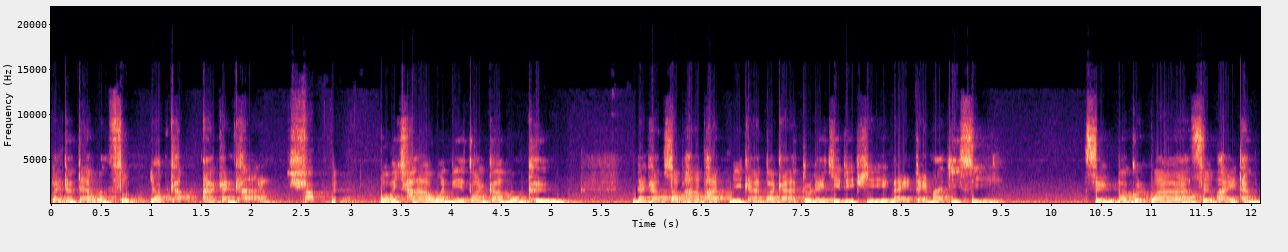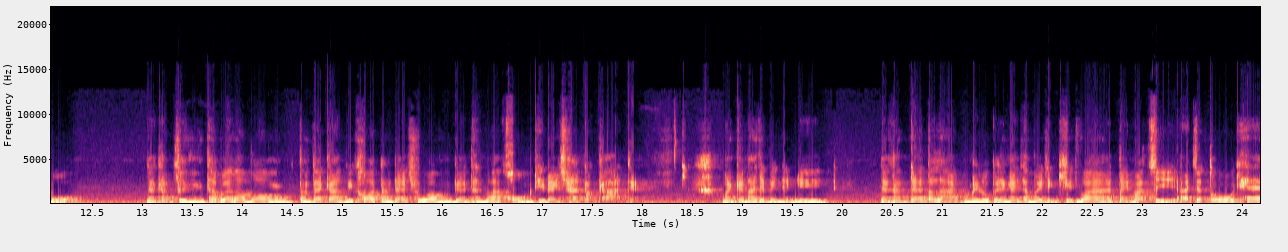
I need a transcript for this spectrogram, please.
ไปตั้งแต่วันศุกร์ยอดขาอ่าการขายครับช่วงเช้าวันนี้ตอน9โมงครึ่งนะครับสภาพัฒน์มีการประกาศตัวเลข GDP ในไตรมาสที่ 4 ซึ่งปรากฏว่าเซอร์ไพรส์ทางบวกนะครับซึ่งถ้าเกิดเรามองตั้งแต่การวิเคราะห์ตั้งแต่ช่วงเดือนธันวาคมที่แบงก์ชาติประกาศเนี่ยมันก็น่าจะเป็นอย่างนี้นะครับแต่ตลาดไม่รู้เป็นยังไงทำไมถึงคิดว่าไตรมาส4อาจจะโตแค่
